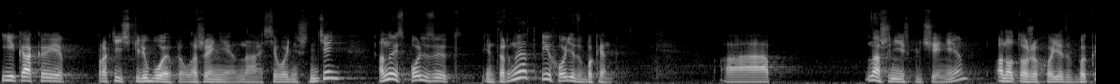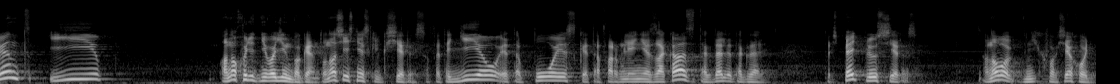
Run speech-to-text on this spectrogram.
И как и практически любое приложение на сегодняшний день, оно использует интернет и ходит в backend. А наше не исключение. Оно тоже ходит в backend, и оно ходит не в один backend. У нас есть несколько сервисов. Это geo, это поиск, это оформление заказа и так далее, и так далее. То есть 5 плюс сервис. Оно в них во все ходит.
